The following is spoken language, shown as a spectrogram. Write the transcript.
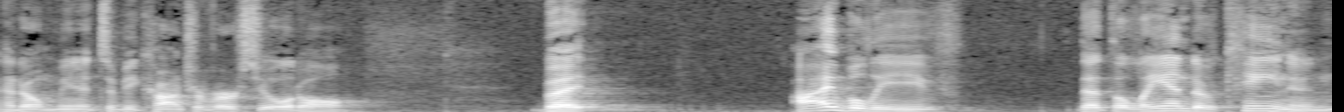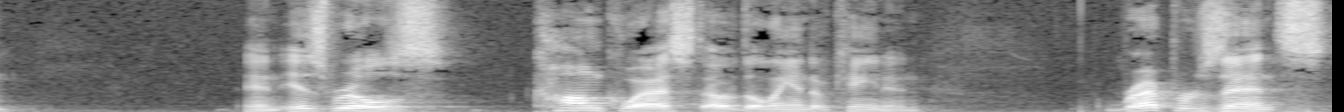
I don't mean it to be controversial at all. But I believe that the land of Canaan and Israel's conquest of the land of Canaan represents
